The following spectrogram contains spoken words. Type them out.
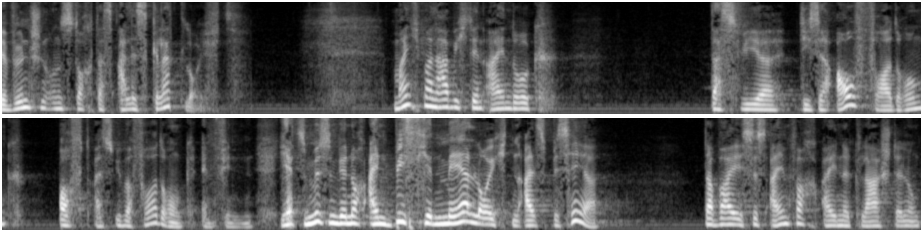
Wir wünschen uns doch, dass alles glatt läuft. Manchmal habe ich den Eindruck, dass wir diese Aufforderung oft als Überforderung empfinden. Jetzt müssen wir noch ein bisschen mehr leuchten als bisher. Dabei ist es einfach eine Klarstellung,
